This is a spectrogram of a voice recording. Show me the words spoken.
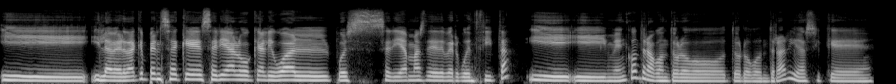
y, la verdad que pensé que sería algo que al igual pues sería más de vergüencita y, me he encontrado con todo lo, todo lo, contrario. Así que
